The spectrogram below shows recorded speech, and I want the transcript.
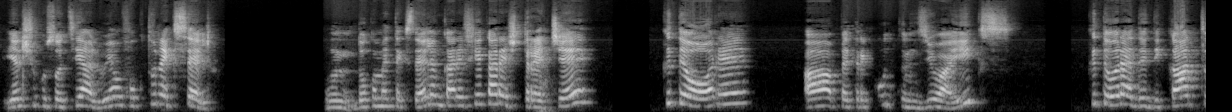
el și cu soția lui au făcut un Excel, un document Excel în care fiecare își trece câte ore a petrecut în ziua X, câte ore a dedicat,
